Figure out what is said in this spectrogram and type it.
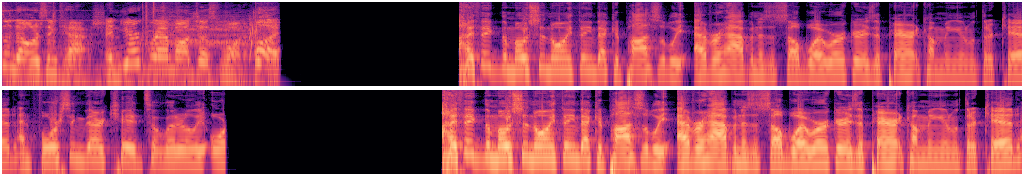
$1,000 in cash, and your grandma just won it. But I think the most annoying thing that could possibly ever happen as a subway worker is a parent coming in with their kid and forcing their kid to literally order. I think the most annoying thing that could possibly ever happen as a subway worker is a parent coming in with their kid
